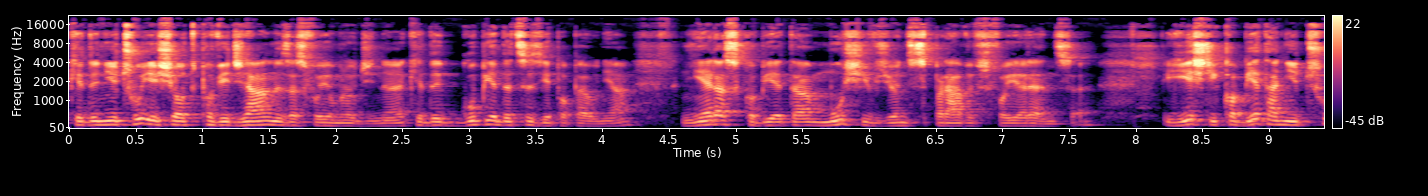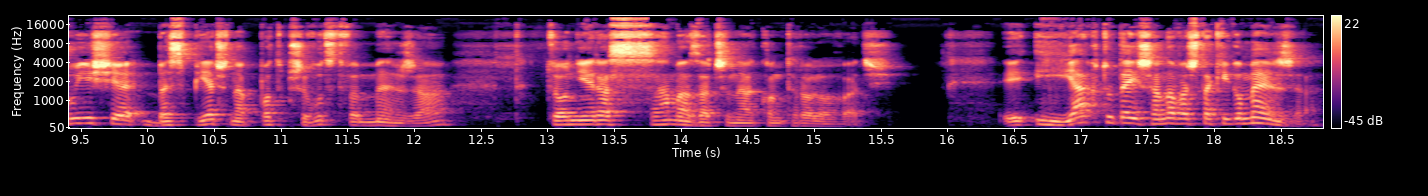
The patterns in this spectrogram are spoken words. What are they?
kiedy nie czuje się odpowiedzialny za swoją rodzinę, kiedy głupie decyzje popełnia, nieraz kobieta musi wziąć sprawy w swoje ręce. Jeśli kobieta nie czuje się bezpieczna pod przywództwem męża, to nieraz sama zaczyna kontrolować. I, I jak tutaj szanować takiego męża?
